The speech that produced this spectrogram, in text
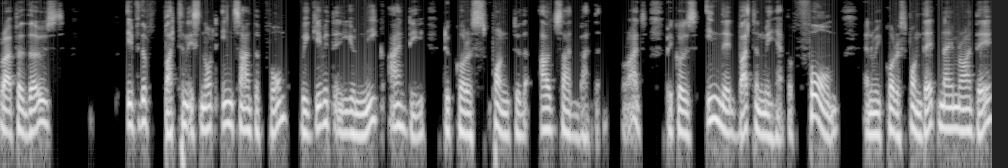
All right. For those, if the button is not inside the form, we give it a unique ID to correspond to the outside button, right? Because in that button we have a form and we correspond that name right there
